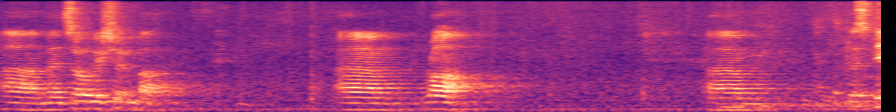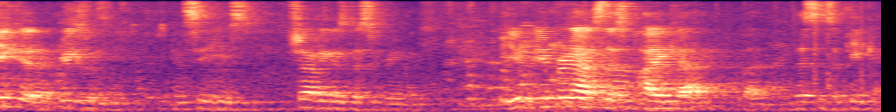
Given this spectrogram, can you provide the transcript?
Um, and so we shouldn't bother. Um, wrong. Um, the speaker agrees with me. You can see he's showing his disagreement. You, you pronounce this pika, but this is a pika.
